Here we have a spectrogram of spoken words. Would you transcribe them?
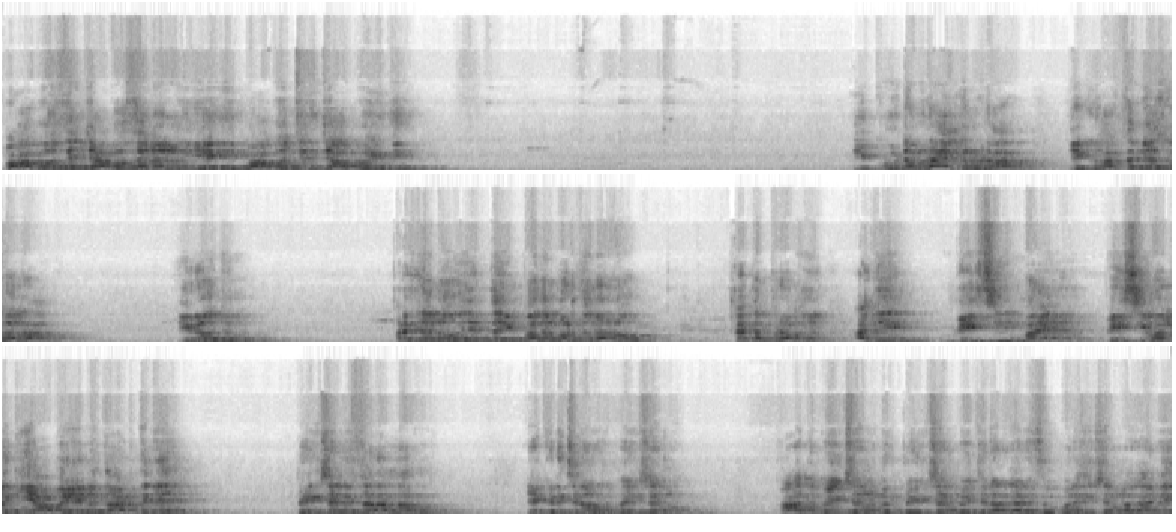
బాబు వస్తే జాబ్ వస్తాను ఏది? బాబు వచ్చింది జాబ్ పోయింది. ఈ కూటమి నాయకులు కూడా నీకు అర్థం చేసుకోవాలా? ఈరోజు ప్రజలు ఎంత ఇబ్బందులు పడుతున్నారు? గత ప్రభు అది బీసీ బీసీ వాళ్ళకి యాభై ఏళ్ళు దాటితేనే పెన్షన్ ఇస్తానన్నారు. ఎక్కడ ఇచ్చినారు ఒక పెన్షన్? పాత పెన్షన్ మీరు పెన్షన్ పెంచినారు కానీ సూపర్ శిక్షణలో కానీ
